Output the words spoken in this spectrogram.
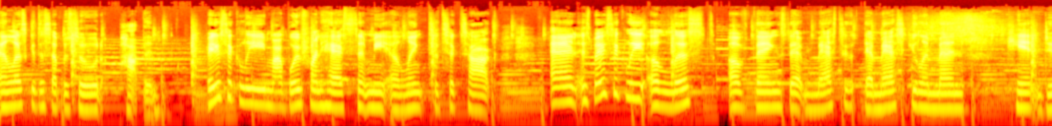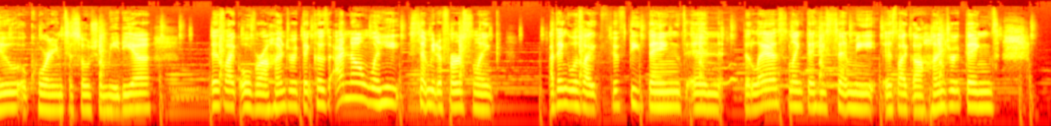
and let's get this episode popping. Basically, my boyfriend has sent me a link to TikTok, and it's basically a list of things that that masculine men can't do according to social media. It's like over a hundred things. Cause I know when he sent me the first link, I think it was like 50 things, and the last link that he sent me is like a hundred things.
